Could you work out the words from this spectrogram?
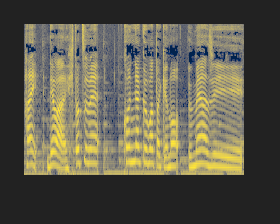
はい。では、一つ目。こんにゃく畑の梅味。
